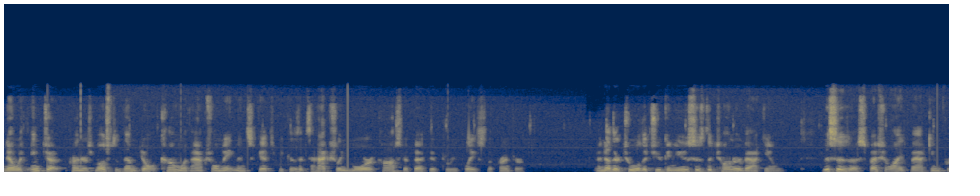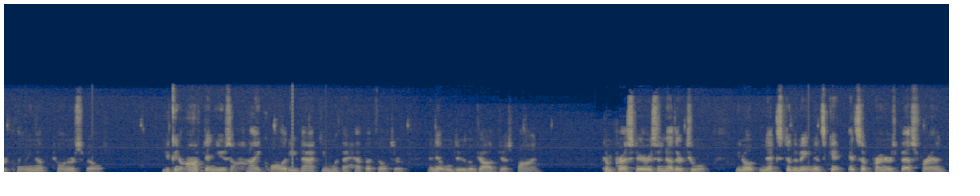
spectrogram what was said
Now with inkjet printers, most of them don't come with actual maintenance kits because it's actually more cost effective to replace the printer. Another tool that you can use is the toner vacuum. This is a specialized vacuum for cleaning up toner spills. You can often use a high quality vacuum with a HEPA filter and it will do the job just fine. Compressed air is another tool. You know, next to the maintenance kit, it's a printer's best friend.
